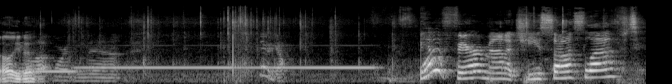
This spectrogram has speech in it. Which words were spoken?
I'll eat a it. lot more than that. There we go. We have a fair amount of cheese sauce left,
